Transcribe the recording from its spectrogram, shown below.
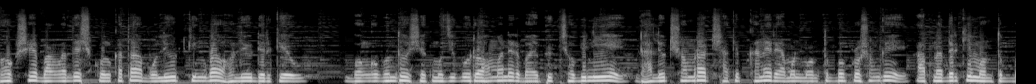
হোক সে বাংলাদেশ, কলকাতা, বলিউড কিংবা হলিউডের কেউ। বঙ্গবন্ধু শেখ মুজিবুর রহমানের বায়োপিক ছবি নিয়ে ঢালিউড সম্রাট শাকিব খানের এমন মন্তব্য প্রসঙ্গে আপনাদের কি মন্তব্য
